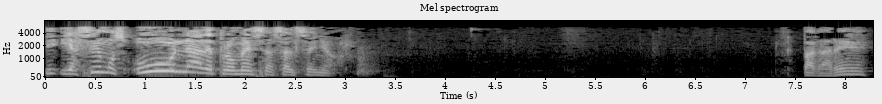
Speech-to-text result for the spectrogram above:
y, y hacemos una de promesas al Señor. Pagaré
